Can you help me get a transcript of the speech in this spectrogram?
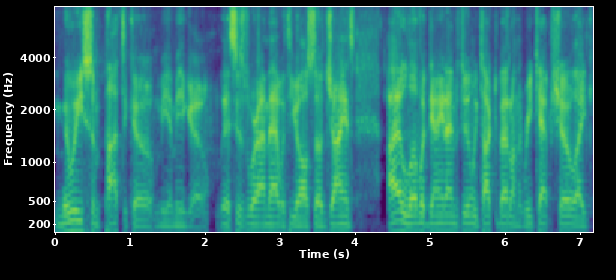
Muy simpatico, mi amigo. This is where I'm at with you also. Giants, I love what Danny Dimes doing. We talked about it on the recap show. Like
